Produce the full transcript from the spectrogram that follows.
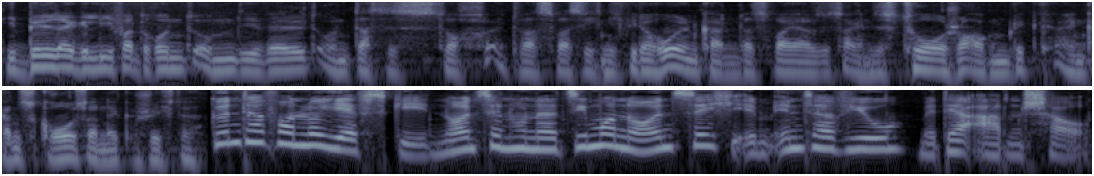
die Bilder geliefert rund um die Welt und das ist doch etwas, was ich nicht wiederholen kann. Das war ja sozusagen ein historischer Augenblick, ein ganz großer in der Geschichte. Günter von Lojewski, 1997 im Interview mit der Abendschau.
